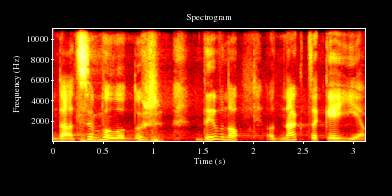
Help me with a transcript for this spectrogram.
Да, це було дуже дивно, однак таке є.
